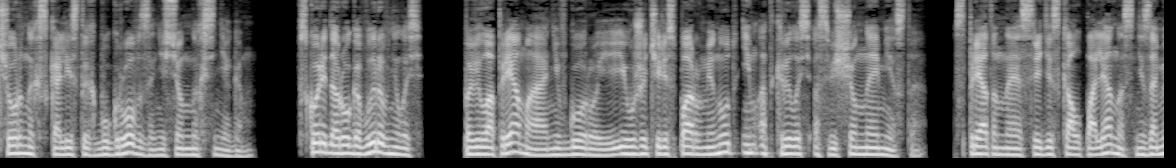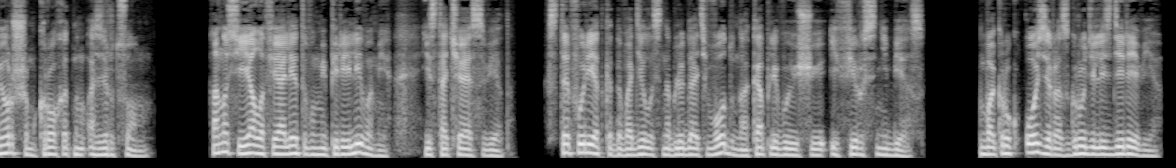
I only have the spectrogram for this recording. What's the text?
черных скалистых бугров, занесенных снегом. Вскоре дорога выровнялась, повела прямо, а не в гору, и уже через пару минут им открылось освещенное место, спрятанное среди скал поляна с незамерзшим крохотным озерцом. Оно сияло фиолетовыми переливами, источая свет. Стефу редко доводилось наблюдать воду, накапливающую эфир с небес. Вокруг озера сгрудились деревья.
